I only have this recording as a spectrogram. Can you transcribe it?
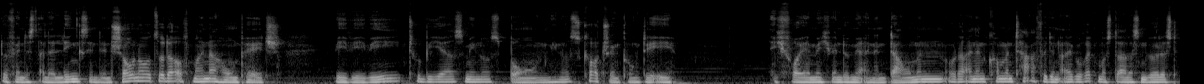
Du findest alle Links in den Show Notes oder auf meiner Homepage www.tobias-born-coaching.de. Ich freue mich, wenn du mir einen Daumen oder einen Kommentar für den Algorithmus dalassen würdest.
